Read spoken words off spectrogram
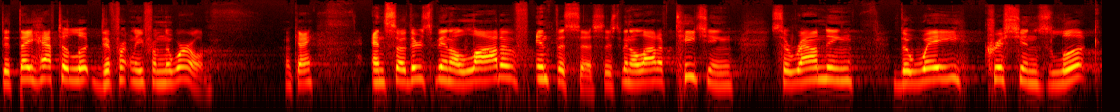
that they have to look differently from the world. Okay? And so there's been a lot of emphasis, there's been a lot of teaching surrounding the way Christians look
